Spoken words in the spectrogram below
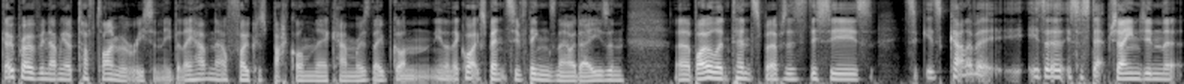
GoPro have been having a tough time of it recently, but they have now focused back on their cameras. They've gone, you know, they're quite expensive things nowadays, and uh, by all intents purposes, this is it's, it's kind of a it's a it's a step change in that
